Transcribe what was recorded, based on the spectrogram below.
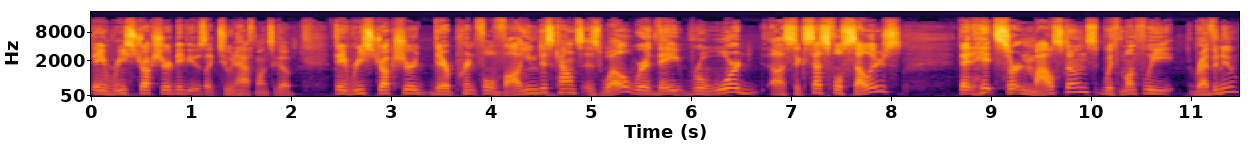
they restructured, maybe it was like two and a half months ago, they restructured their Printful volume discounts as well, where they reward uh, successful sellers that hit certain milestones with monthly revenue.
